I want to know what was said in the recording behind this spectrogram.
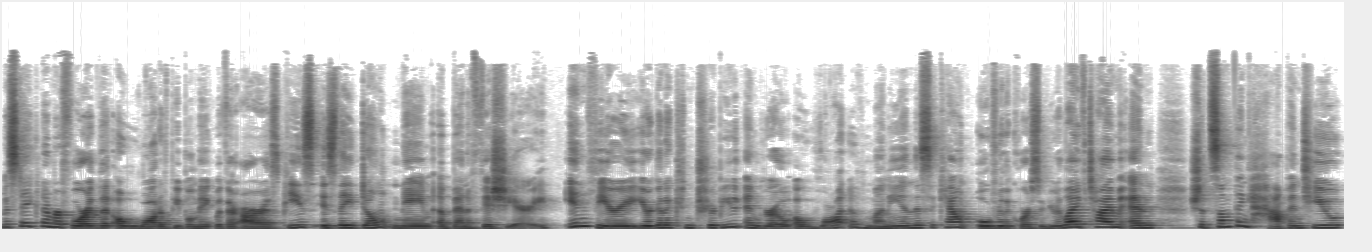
Mistake number four that a lot of people make with their RSPs is they don't name a beneficiary. In theory, you're going to contribute and grow a lot of money in this account over the course of your lifetime, and should something happen to you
